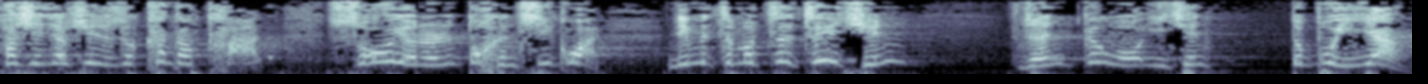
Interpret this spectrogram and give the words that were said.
他学校去的时候，看到他，所有的人都很奇怪，你们怎么这这一群人跟我以前都不一样？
